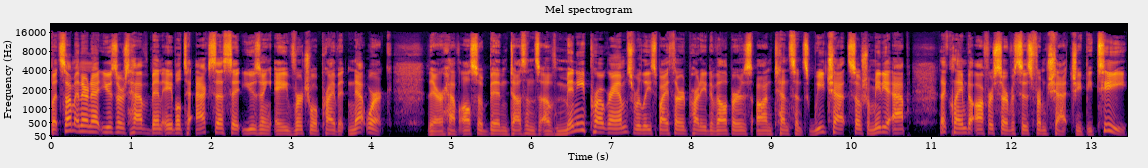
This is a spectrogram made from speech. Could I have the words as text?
but some internet users have been able to access it using a virtual private network. There have also been dozens of mini programs released by third party developers on Tencent's WeChat social media app that claim to offer services from ChatGPT.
